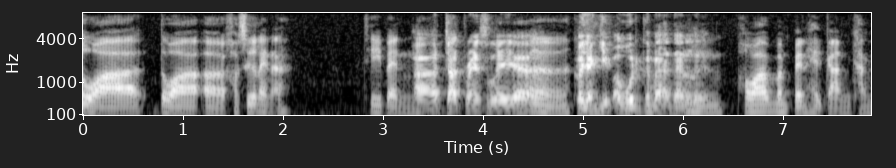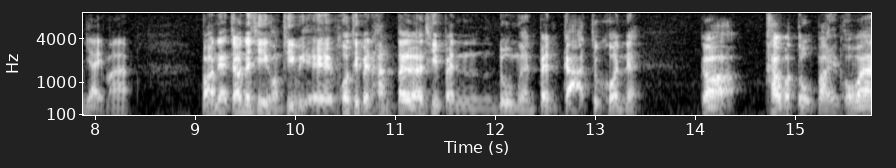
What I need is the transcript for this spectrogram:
ตัวตัวเออเขาชื่ออะไรนะที่เป็นอ่า Judge Renslayer เออก็ยังหยิบอาวุธขึ้นมานั่นเลยอืมเพราะว่ามันเป็นเหตุการณ์ครั้งใหญ่มาก ตอนนี้เจ้าหน้าที่ของ TVA พวกที่เป็น hunter ที่เป็นดูเหมือนเป็นกาดทุกคนเนี่ย ก็เข้าประตูไป เพราะว่า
